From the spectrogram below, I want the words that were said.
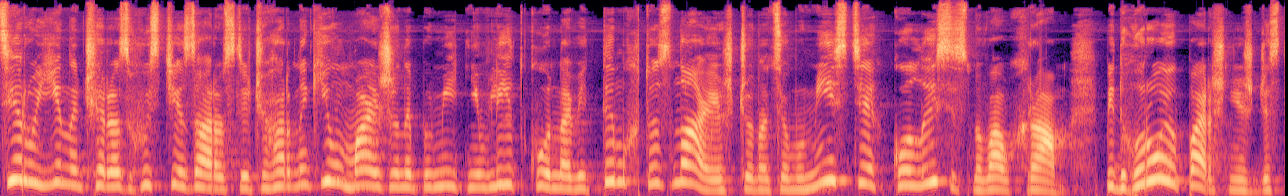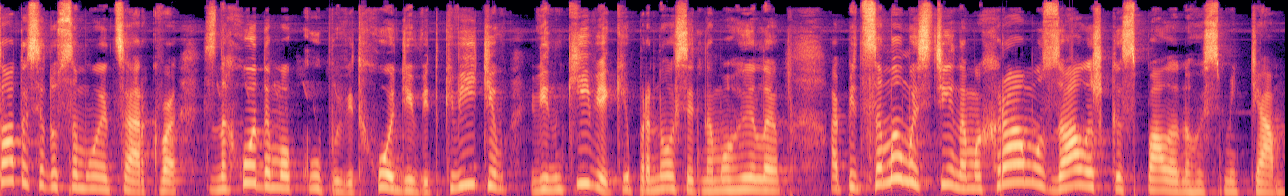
Ці руїни через густі зарослі чагарників майже непомітні влітку навіть тим, хто знає, що на цьому місці колись існував храм. Під горою, перш ніж дістатися до самої церкви, знаходимо купу відходів від квітів, вінків, які приносять на могили. А під самими стінами храму залишки спаленого сміття.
